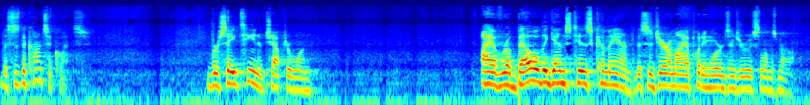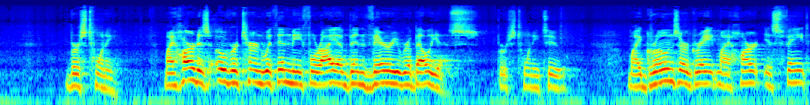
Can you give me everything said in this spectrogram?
This is the consequence. Verse 18 of chapter 1. I have rebelled against his command. This is Jeremiah putting words in Jerusalem's mouth. Verse 20. My heart is overturned within me, for I have been very rebellious. Verse 22. My groans are great, my heart is faint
